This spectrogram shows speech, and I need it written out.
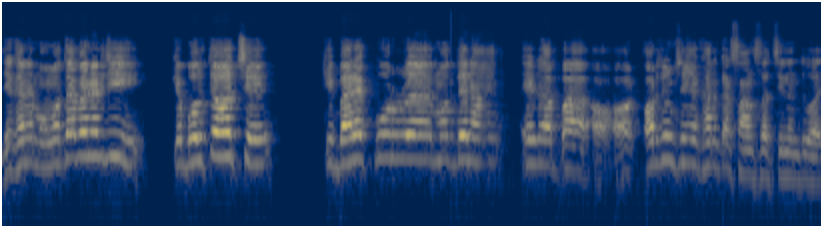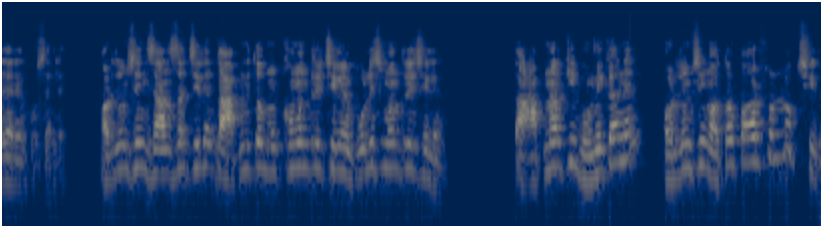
যেখানে মমতা ব্যানার্জি কে বলতে হচ্ছে কি ব্যারাকপুর মধ্যে না, এটা অর্জুন সিং এখানকার সাংসদ ছিলেন দু হাজার একুশ সালে। অর্জুন সিং সাংসদ ছিলেন, তো আপনি তো মুখ্যমন্ত্রী ছিলেন, পুলিশ মন্ত্রী ছিলেন। তা আপনার কি ভূমিকা নেই? অর্জুন সিং অত পাওয়ারফুল লোক ছিল।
